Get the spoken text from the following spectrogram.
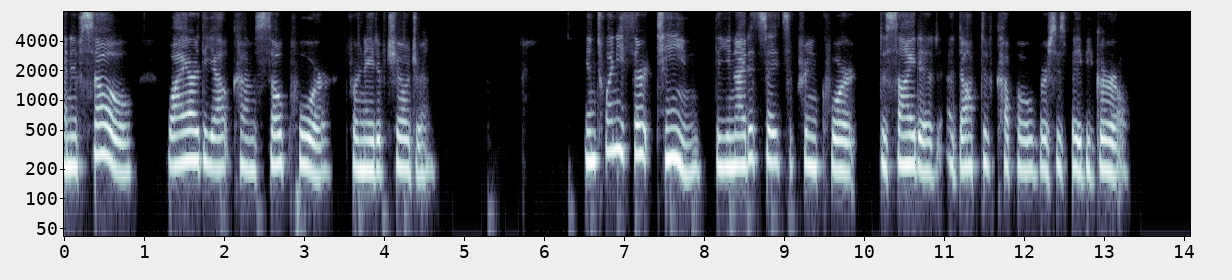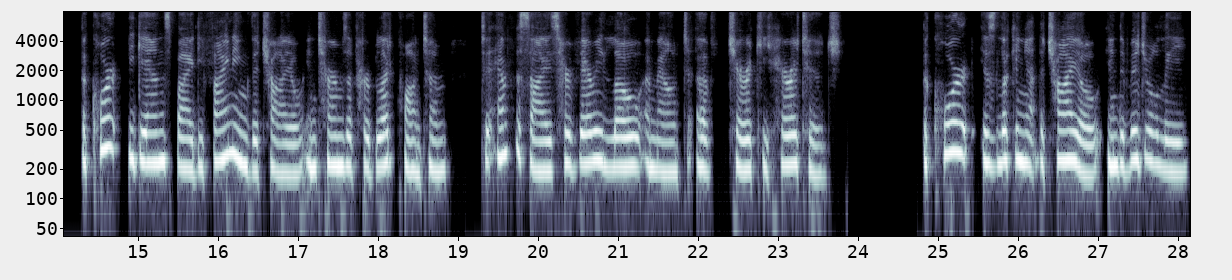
And if so, why are the outcomes so poor for Native children? In 2013, the United States Supreme Court decided adoptive couple versus baby girl. The court begins by defining the child in terms of her blood quantum to emphasize her very low amount of Cherokee heritage. The court is looking at the child individually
